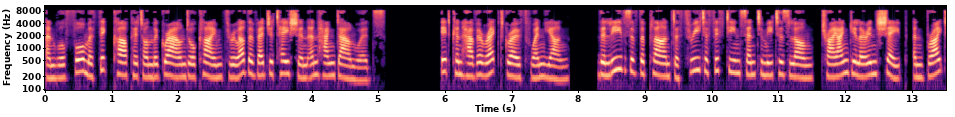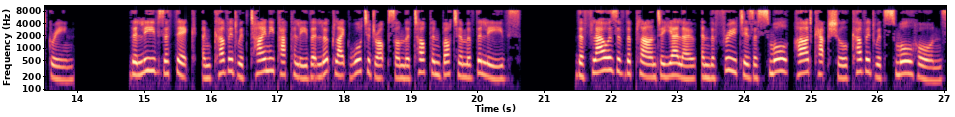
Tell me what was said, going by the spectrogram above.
and will form a thick carpet on the ground or climb through other vegetation and hang downwards. It can have erect growth when young. The leaves of the plant are 3 to 15 cm long, triangular in shape, and bright green. The leaves are thick, and covered with tiny papillae that look like waterdrops on the top and bottom of the leaves. The flowers of the plant are yellow, and the fruit is a small, hard capsule covered with small horns.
